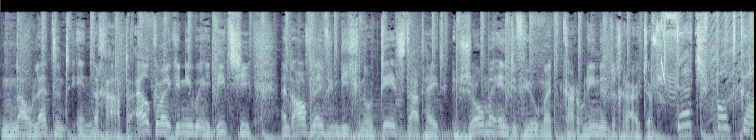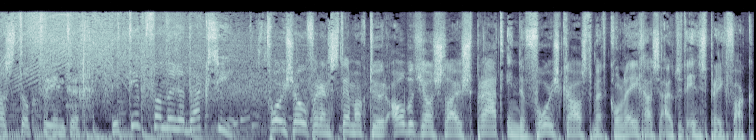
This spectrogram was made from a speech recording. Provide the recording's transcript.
nauwlettend in de gaten. Elke week een nieuwe editie en de aflevering die genoteerd staat heet Zomerinterview met Caroline de Gruiter. Dutch Podcast Top 20. De tip van de redactie. Voice-over en stemacteur Albert-Jan Sluis praat in de Voicecast met collega's uit het inspreekvak.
